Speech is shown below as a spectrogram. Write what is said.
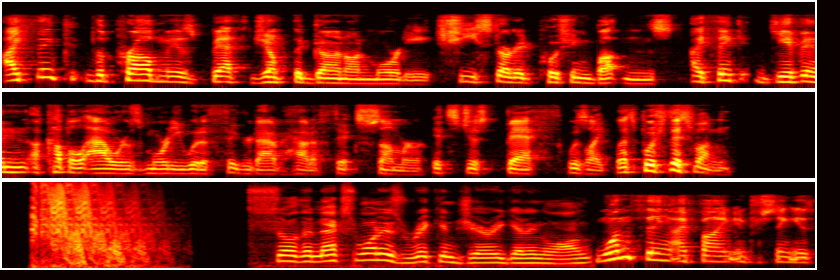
I think the problem is Beth jumped the gun on Morty. She started pushing buttons. I think given a couple hours, Morty would have figured out how to fix Summer. It's just Beth was like, let's push this button. So the next one is Rick and Jerry getting along. One thing I find interesting is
